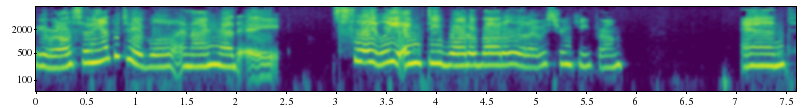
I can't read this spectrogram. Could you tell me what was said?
We were all sitting at the table, and I had a slightly empty water bottle that I was drinking from. And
